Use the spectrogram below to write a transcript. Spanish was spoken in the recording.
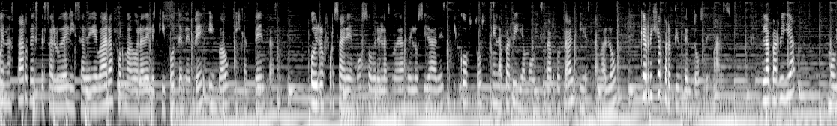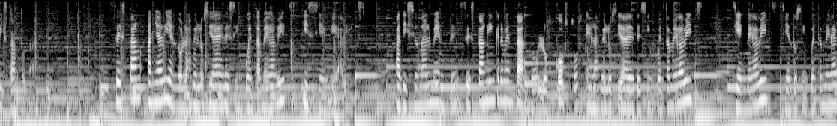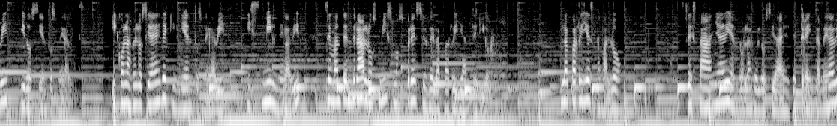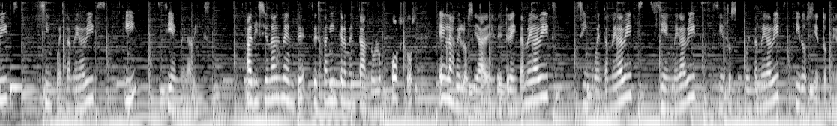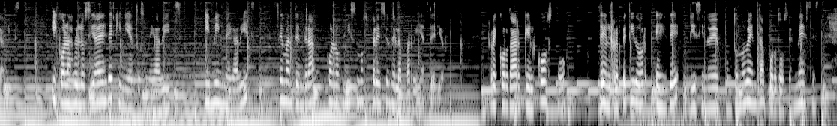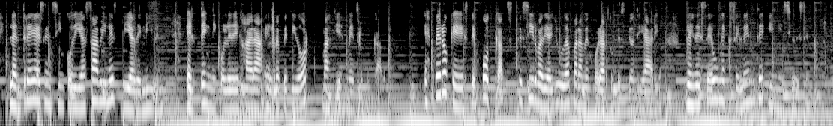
Buenas tardes, te saluda Elizabeth Guevara, formadora del equipo TMP Inbound Fijas Ventas. Hoy reforzaremos sobre las nuevas velocidades y costos en la parrilla Movistar Total y Standalone que rige a partir del 2 de marzo. La parrilla Movistar Total. Se están añadiendo las velocidades de 50 megabits y 100 megabits. Adicionalmente, se están incrementando los costos en las velocidades de 50 megabits, 100 megabits, 150 megabits y 200 megabits. Y con las velocidades de 500 megabits y 1000 megabits se mantendrá los mismos precios de la parrilla anterior. La parrilla está malón. Se está añadiendo las velocidades de 30 megabits, 50 megabits y 100 megabits. Adicionalmente, se están incrementando los costos en las velocidades de 30 megabits, 50 megabits, 100 megabits, 150 megabits y 200 megabits. Y con las velocidades de 500 megabits y 1000 megabits se mantendrán con los mismos precios de la parrilla anterior. Recordar que el costo del repetidor es de 19.90 por 12 meses. La entrega es en 5 días hábiles vía delivery. El técnico le dejará el repetidor más 10 metros de cable. Espero que este podcast te sirva de ayuda para mejorar tu gestión diaria. Les deseo un excelente inicio de semana.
